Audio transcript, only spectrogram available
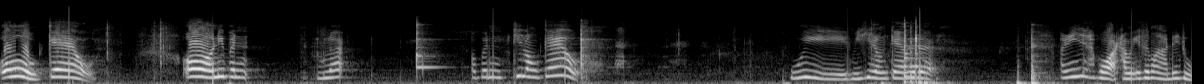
โอ้ แก้ว โอ้ นี่เป็นรู้และ เอาเป็นที่รองแก้ว อุ้ย มีที่รองแก้วให้ด้วย อันนี้พอทำเอสมาได้ดู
